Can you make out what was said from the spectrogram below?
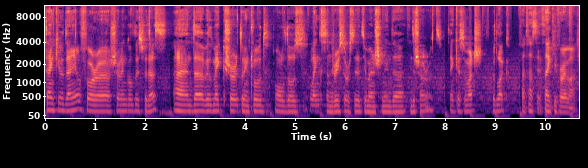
Thank you, Daniel, for uh, sharing all this with us, and uh, we'll make sure to include all those links and resources that you mentioned in the in the show notes. Thank you so much. Good luck. Fantastic. Thank you very much.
